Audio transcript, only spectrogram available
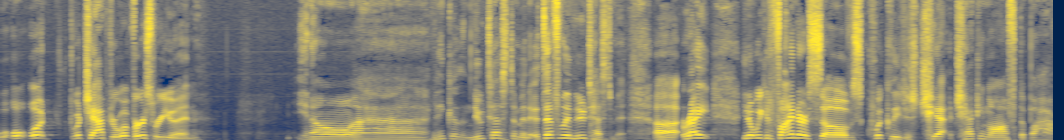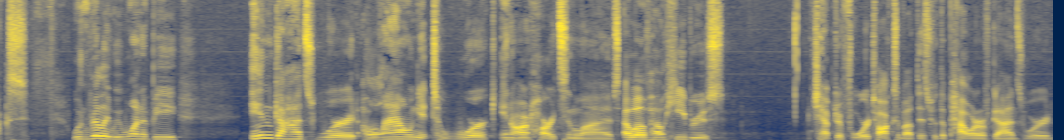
what, what, what chapter, what verse were you in? you know, I think of the New Testament. It's definitely the New Testament, uh, right? You know, we can find ourselves quickly just che- checking off the box when really we want to be in God's Word, allowing it to work in our hearts and lives. I love how Hebrews chapter 4 talks about this with the power of God's Word.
